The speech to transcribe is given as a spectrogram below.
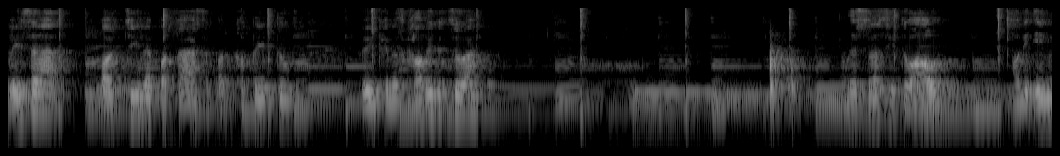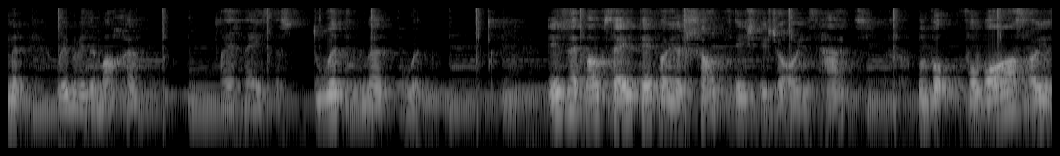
lese ein paar Zeilen, ein paar Verse, ein paar Kapitel, trinke einen Kaffee dazu. Das ist so ein Ritual, das ich immer und immer wieder mache, weil ich weiss, es tut mir gut. Jesus hat mal gesagt, dort wo euer Schatz ist, ist schon euer Herz. Und wo, von was euer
